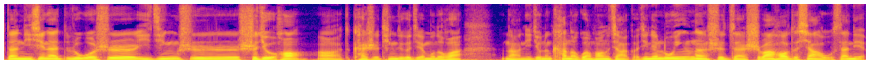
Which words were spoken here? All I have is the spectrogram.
但你现在如果是已经是十九号啊开始听这个节目的话，那你就能看到官方的价格。今天录音呢是在十八号的下午三点，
